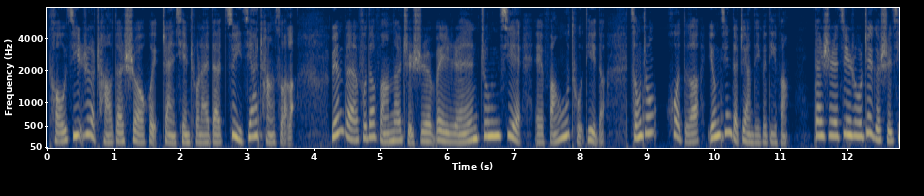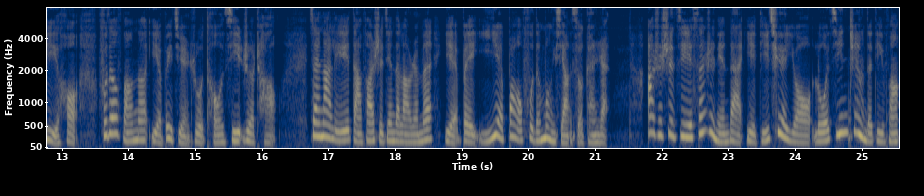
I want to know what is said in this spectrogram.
投机热潮的社会展现出来的最佳场所了。原本福德房呢只是为人中介诶房屋土地的，从中获得佣金的这样的一个地方。但是进入这个时期以后，福德房呢也被卷入投机热潮，在那里打发时间的老人们也被一夜暴富的梦想所感染。二十世纪三十年代也的确有罗金这样的地方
